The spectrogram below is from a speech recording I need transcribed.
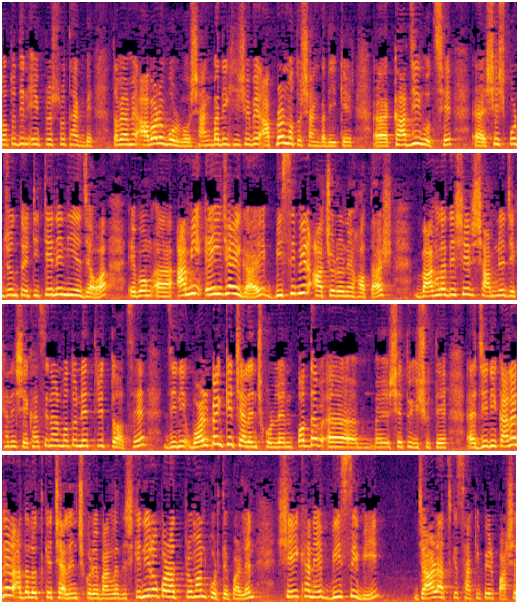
ততদিন এই প্রশ্ন থাকবে। তবে আমি আবারও বলব সাংবাদিক হিসেবে আপনার মতো সাংবাদিকের কাজই হচ্ছে শেষ পর্যন্ত এটি টেনে নিয়ে যাওয়া এবং আমি এই জায়গায় বিসিবির আচরণে হতাশ। বাংলাদেশের সামনে যেখানে শেখ হাসিনার মতো নেতৃত্ব আছে যিনি ওয়ার্ল্ড ব্যাংককে চ্যালেঞ্জ করলেন পদ্মা সেতু ইস্যুতে যিনি কানাডার আদালতকে চ্যালেঞ্জ করে বাংলাদেশকে নিরপরাধ প্রমাণ করতে পারলেন সেইখানে বিসিবি যার আজকে সাকিবের পাশে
